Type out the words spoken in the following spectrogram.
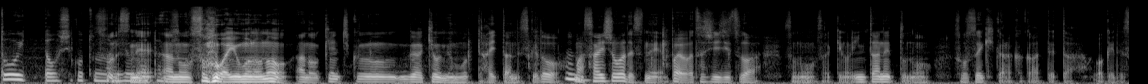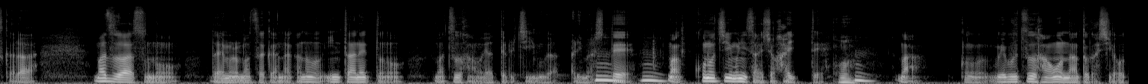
どういったお仕事そうですね。あのそうはいうもののあの建築が興味を持って入ったんですけど、うん、まあ、最初はですねやっぱり私実はそのさっきのインターネットの創世期から関わってたわけですからまずはその大丸松坂の中のインターネットの、まあ、通販をやってるチームがありまして、うんうん、まあ、このチームに最初入って、うん、まあ、このウェブ通販をなんとかしようっ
